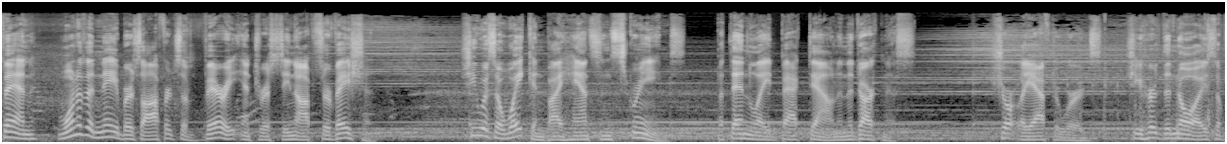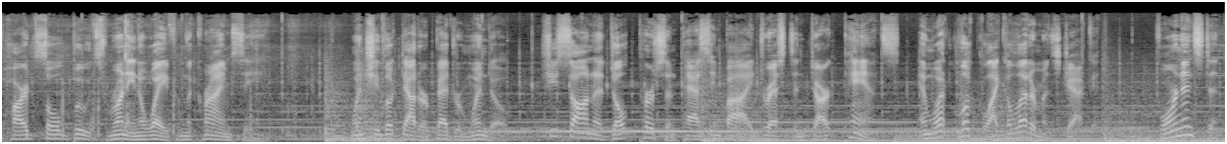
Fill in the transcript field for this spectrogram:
then, one of the neighbors offers a very interesting observation. She was awakened by Hansen's screams, but then laid back down in the darkness. Shortly afterwards, she heard the noise of hard soled boots running away from the crime scene. When she looked out her bedroom window, she saw an adult person passing by dressed in dark pants and what looked like a letterman's jacket. For an instant,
